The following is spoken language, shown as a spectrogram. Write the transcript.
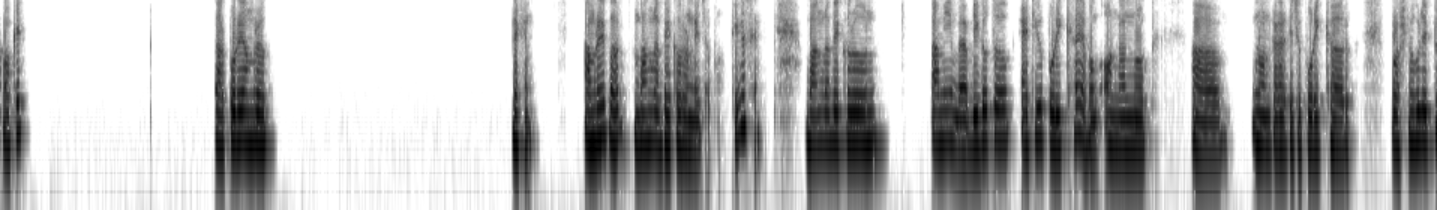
ওকে তারপরে আমরা দেখেন, আমরা এবার বাংলা ব্যাকরণে যাব, ঠিক আছে? বাংলা ব্যাকরণ, আমি বিগত অ্যাটিউ পরীক্ষা এবং অন্যান্য নন কাটার কিছু পরীক্ষার প্রশ্নগুলো একটু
